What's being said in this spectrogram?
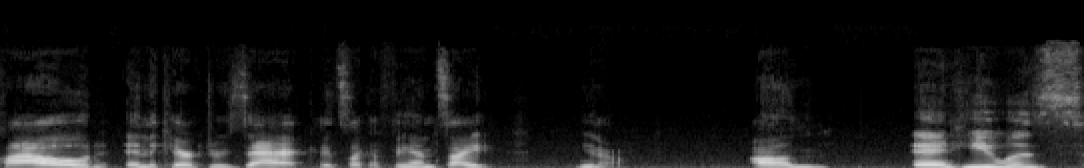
Cloud and the character Zack. It's like a fan site, you know. Um, and he was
